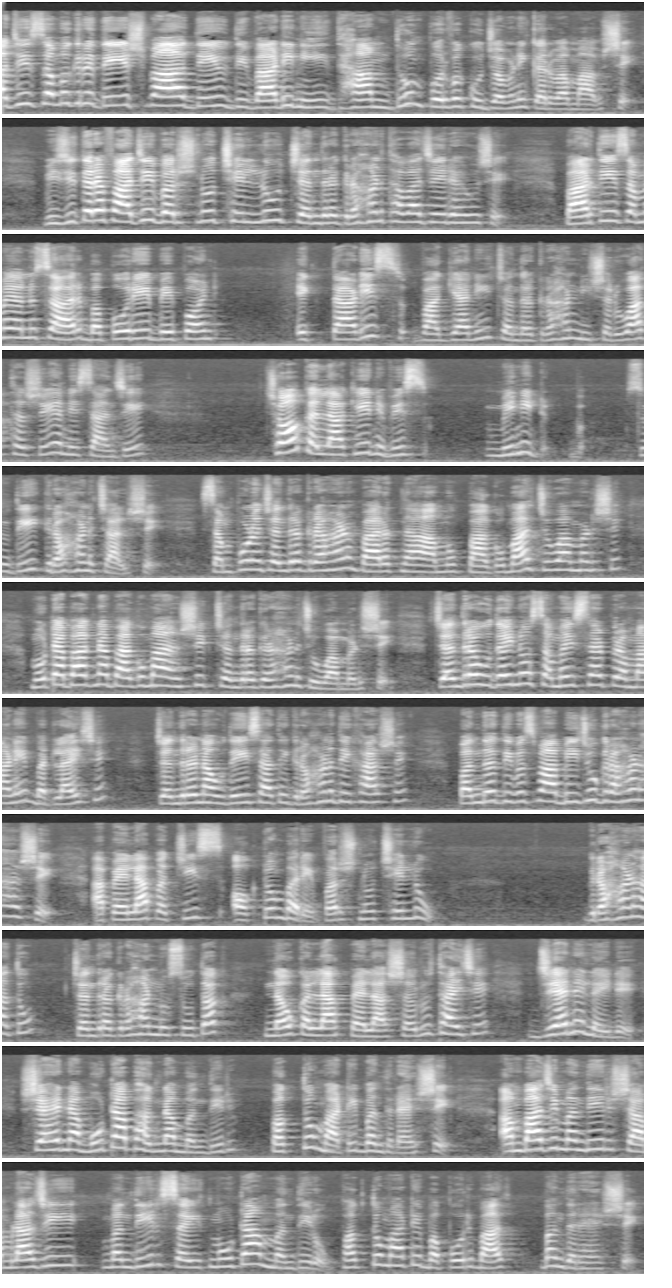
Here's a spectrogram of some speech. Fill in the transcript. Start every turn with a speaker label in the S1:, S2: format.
S1: આજે સમગ્ર દેશમાં દેવ દિવાળીની ધામધૂમપૂર્વક ઉજવણી કરવામાં આવશે. બીજી તરફ આજે વર્ષનું છેલ્લું ચંદ્રગ્રહણ થવા જઈ રહ્યું છે. ભારતીય સમય અનુસાર બપોરે બે પોઈન્ટ એકતાળીસ વાગ્યાની ચંદ્રગ્રહણની શરૂઆત થશે અને સાંજે છ કલાકે વીસ મિનિટ સુધી ગ્રહણ ચાલશે. સંપૂર્ણ ચંદ્રગ્રહણ ભારતના અમુક ભાગોમાં જોવા મળશે. મોટાભાગના ભાગોમાં આંશિક ચંદ્રગ્રહણ જોવા મળશે. ચંદ્ર ઉદયનો સમયસર પ્રમાણે બદલાય છે. ચંદ્રના ઉદય સાથે ગ્રહણ દેખાશે. પંદર દિવસમાં આ બીજું ગ્રહણ હશે. આ પહેલા પચીસ ઓક્ટોબરે વર્ષનું છેલ્લું ગ્રહણ હતું. ચંદ્રગ્રહણનું સૂતક નવ કલાક પહેલા શરૂ થાય છે, જેને લઈને શહેરના મોટા ભાગના મંદિર ભક્તો માટે બંધ રહેશે. અંબાજી મંદિર, શામળાજી મંદિર સહિત મોટા મંદિરો ભક્તો માટે બપોર બાદ બંધ રહેશે.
